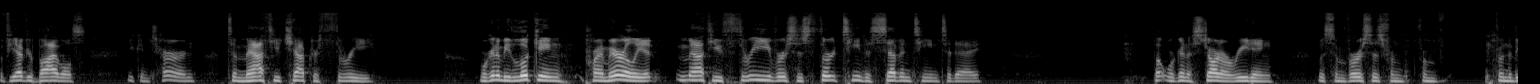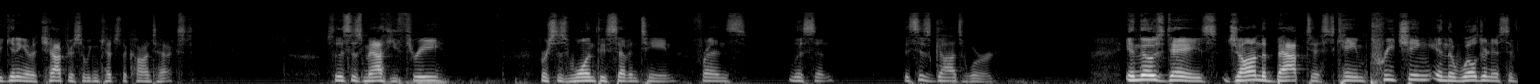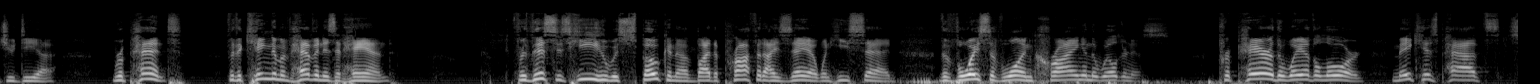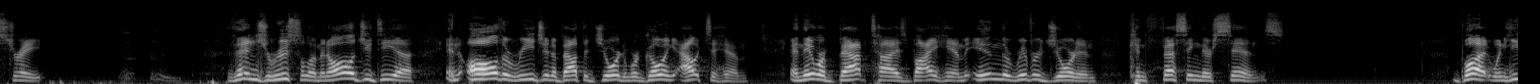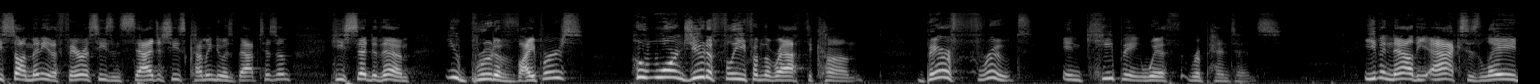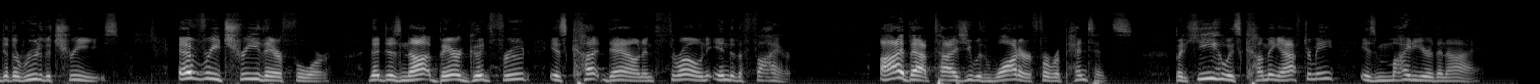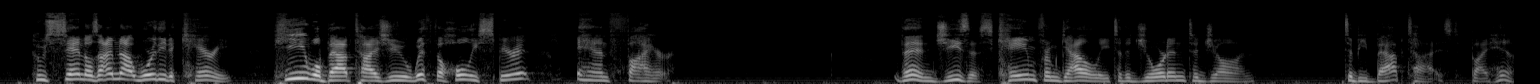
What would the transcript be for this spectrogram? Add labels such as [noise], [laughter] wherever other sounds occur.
If you have your Bibles, you can turn to Matthew chapter 3. We're going to be looking primarily at Matthew 3, verses 13 to 17 today. But we're going to start our reading with some verses from, from, from the beginning of the chapter so we can catch the context. So this is Matthew 3, verses 1 through 17. Friends, listen. This is God's word. In those days, John the Baptist came preaching in the wilderness of Judea Repent, for the kingdom of heaven is at hand. For this is he who was spoken of by the prophet Isaiah when he said, The voice of one crying in the wilderness, Prepare the way of the Lord, make his paths straight. Then Jerusalem and all Judea and all the region about the Jordan were going out to him and they were baptized by him in the river Jordan, confessing their sins. But when he saw many of the Pharisees and Sadducees coming to his baptism, he said to them, You brood of vipers, who warned you to flee from the wrath to come? Bear fruit in keeping with repentance. Even now the axe is laid to the root of the trees. Every tree, therefore, that does not bear good fruit is cut down and thrown into the fire. I baptize you with water for repentance, but he who is coming after me is mightier than I, whose sandals I'm not worthy to carry. He will baptize you with the Holy Spirit and fire. Then Jesus came from Galilee to the Jordan to John to be baptized by him.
